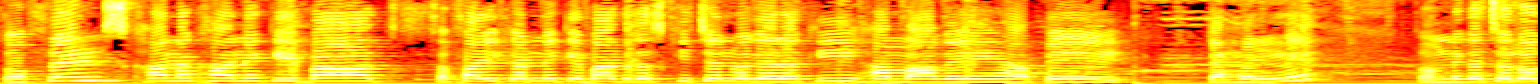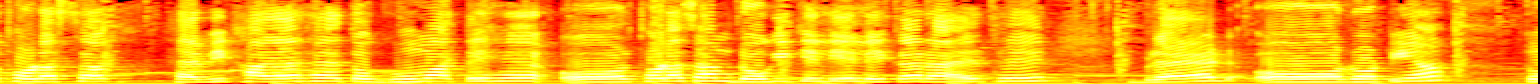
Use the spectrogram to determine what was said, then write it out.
तो फ्रेंड्स खाना खाने के बाद सफ़ाई करने के बाद रस किचन वगैरह की हम आ गए यहाँ पे टहलने। तो हमने कहा चलो थोड़ा सा हैवी खाया है तो घूम आते हैं और थोड़ा सा हम डोगी के लिए लेकर आए थे ब्रेड और रोटियाँ। तो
